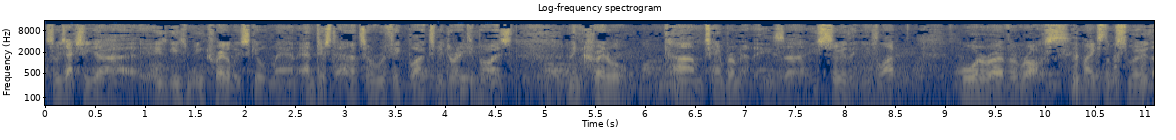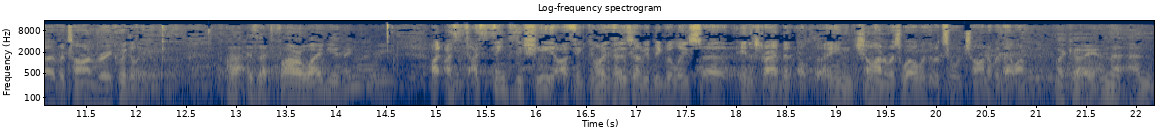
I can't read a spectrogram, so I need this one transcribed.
So he's actually uh, he's an incredibly skilled man and just and a terrific bloke to be directed by. He's an incredible calm temperament. He's uh, he's soothing. He's like water over rocks. He makes them smooth over time very quickly. Uh, is that far away? Do you think? I, I, th- I think this year, I think Okay. there's going to be a big release uh, in Australia, but in China as well. We've got a tour China with that one. Okay, and and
